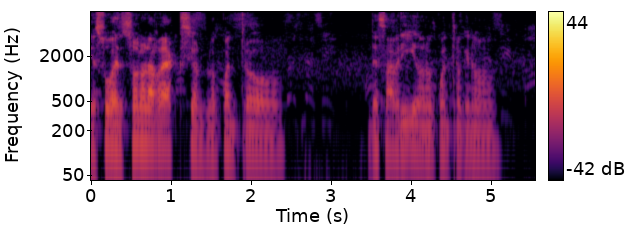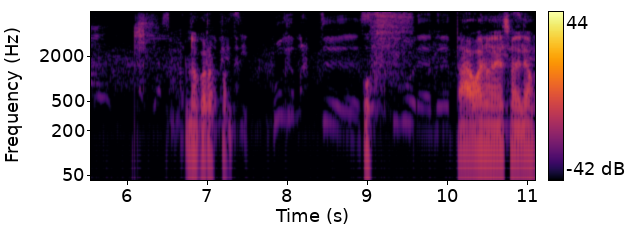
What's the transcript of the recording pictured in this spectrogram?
que suben solo la reacción. Lo encuentro desabrido, lo encuentro que no, no corresponde. Uf, estaba bueno eso de Leo.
